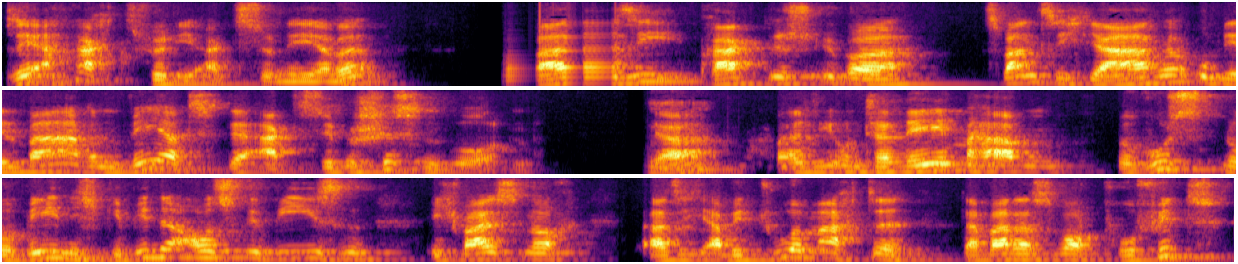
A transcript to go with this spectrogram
sehr hart für die Aktionäre, weil sie praktisch über 20 Jahre um den wahren Wert der Aktie beschissen wurden. Ja, weil die Unternehmen haben bewusst nur wenig Gewinne ausgewiesen. Ich weiß noch, als ich Abitur machte, da war das Wort Profit,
